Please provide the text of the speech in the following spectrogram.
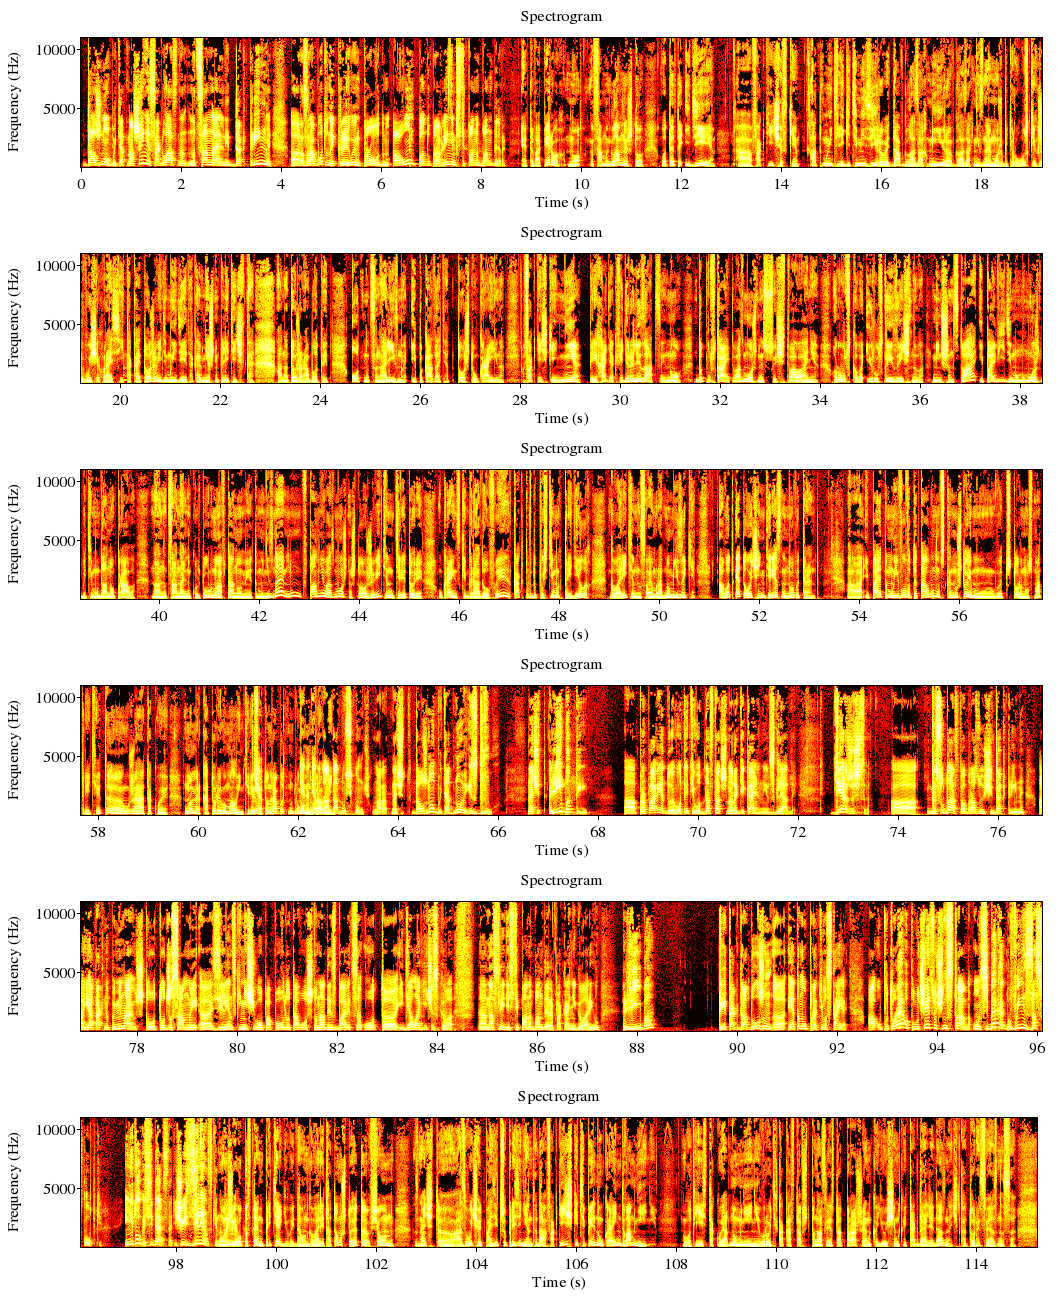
должно быть отношение согласно национальной доктрины, а, разработанной краевым проводом АУН под управлением Степана Бандеры. Это, во-первых, но самое главное, что вот эта идея а, фактически отмыть, легитимизировать, да, в глазах мира, в глазах, не знаю, может быть, русских, живущих в России, такая тоже, видимо, идея, такая внешнеполитическая, она тоже работает от национализма и показать то, что Украина фактически не переходя к федерализации, но допускает возможность существования русского и русскоязычного меньшинства, и, по-видимому, может быть, ему дано право на национально-культурную автономию, это мы не знаем, ну, вполне возможно, что живите на территории украинских городов и как-то в допустимых пределах говорите на своем родном языке. А вот это очень интересный новый тренд. А, и поэтому его вот это Ауновское, ну что ему в эту сторону смотреть? Это уже такой номер, который его мало интересует. Нет. Он работает на другом нет, направлении. Нет, одну секундочку, Марат. Значит, должно быть одно из двух. Значит, либо ты, а, проповедуя вот эти вот достаточно радикальные взгляды, держишься государствообразующей доктрины, а я так напоминаю, что тот же самый а, Зеленский ничего по поводу того, что надо избавиться от а, идеологического наследия Степана Бандеры пока не говорил, либо ты тогда должен этому противостоять. А у Патураева получается очень странно. Он себя как бы вынес за скобки. И не только себя, кстати, еще и Зеленский, например. Он же его постоянно притягивает, да, он говорит о том, что это все он, значит, э, озвучивает позицию президента. Да, фактически теперь на Украине два мнения. Вот есть такое одно мнение, вроде как оставшееся по наследству от Порошенко, Ющенко и так далее, да, значит, которое связано с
